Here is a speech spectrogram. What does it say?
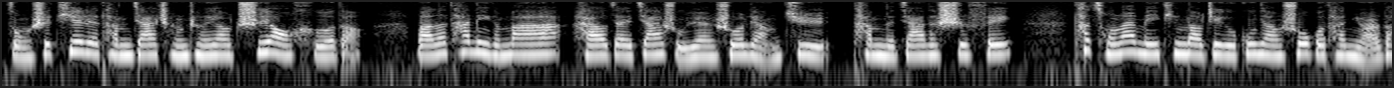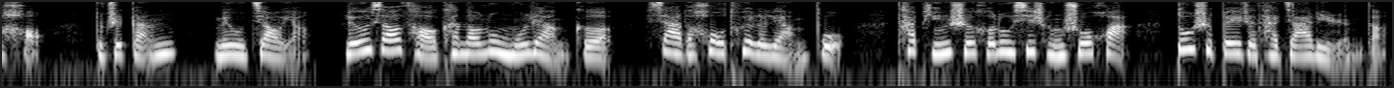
总是贴着他们家程程要吃要喝的。完了，他那个妈还要在家属院说两句他们的家的是非。他从来没听到这个姑娘说过他女儿的好，不知感恩，没有教养。刘小草看到陆母两个，吓得后退了两步。他平时和陆西城说话都是背着他家里人的，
